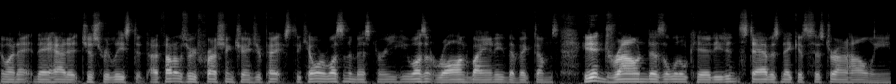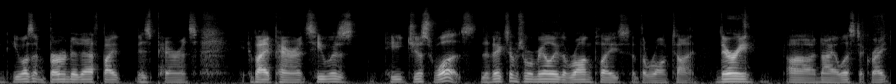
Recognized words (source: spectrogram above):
when it, they had it just released it. I thought it was a refreshing change of pace. The killer wasn't a mystery. He wasn't wronged by any of the victims. He didn't drown as a little kid. He didn't stab his naked sister on Halloween. He wasn't burned to death by his parents. By parents, he was he just was. The victims were merely the wrong place at the wrong time. Very uh, nihilistic, right?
